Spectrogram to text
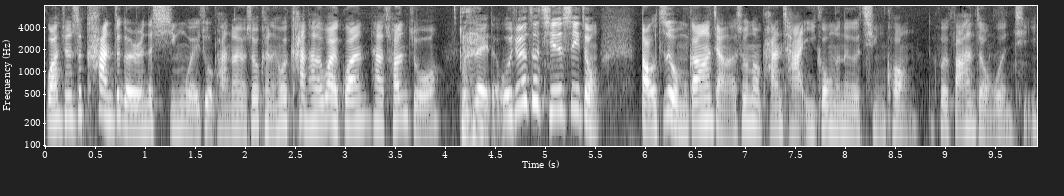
完全是看这个人的行为做判断。有时候可能会看他的外观、他的穿着之类的。我觉得这其实是一种导致我们刚刚讲的说那种盘查移工的那个情况会发生这种问题。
